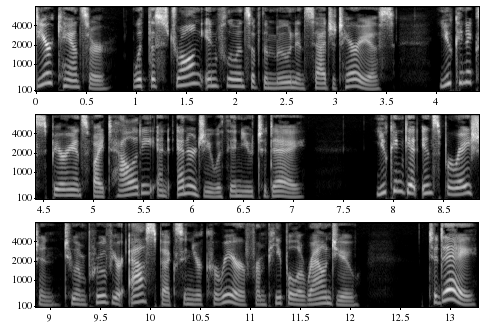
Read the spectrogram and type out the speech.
Dear Cancer, with the strong influence of the moon in Sagittarius, you can experience vitality and energy within you today. You can get inspiration to improve your aspects in your career from people around you. Today,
